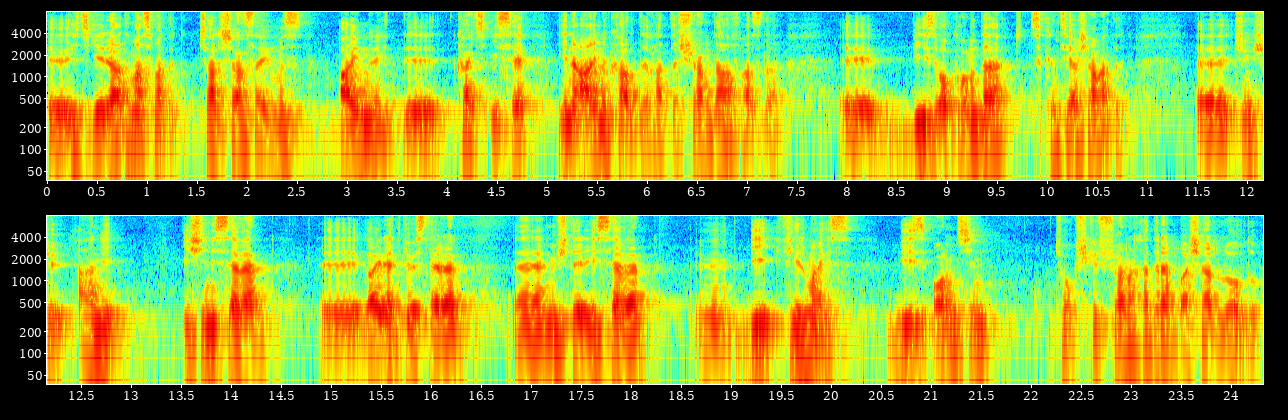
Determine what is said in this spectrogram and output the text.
e, hiç geri adım atmadık. Çalışan sayımız aynı e, kaç ise yine aynı kaldı. Hatta şu an daha fazla. E, biz o konuda sıkıntı yaşamadık. E, çünkü hani işini seven, e, gayret gösteren, e, müşteriyi seven e, bir firmayız. Biz onun için çok şükür şu ana kadar hep başarılı olduk.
